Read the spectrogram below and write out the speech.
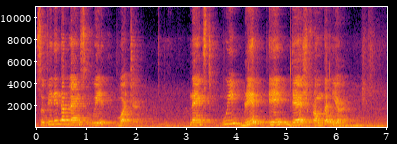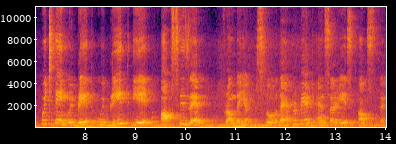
So fill in the blanks with water. Next, we breathe in dash from the air. Which thing we breathe? We breathe in oxygen from the air. So the appropriate answer is oxygen.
